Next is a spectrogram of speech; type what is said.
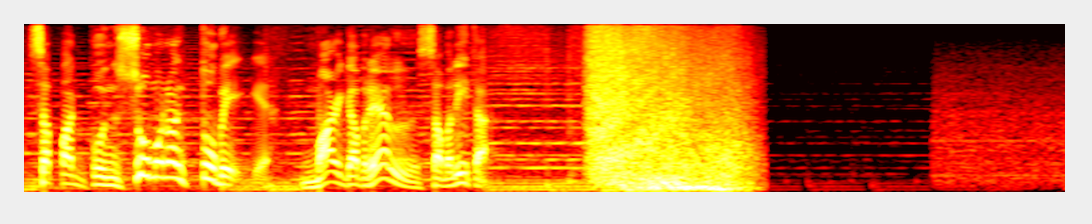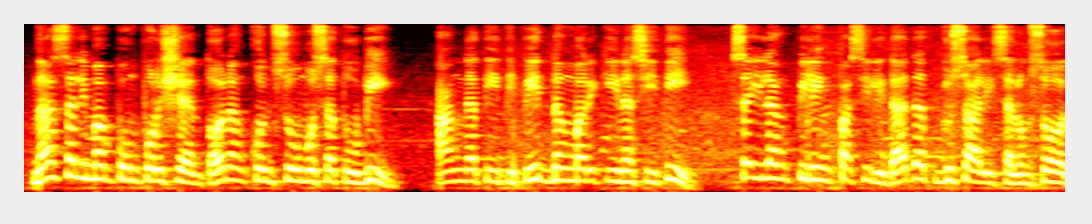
sa pagkonsumo ng tubig. Mar Gabriel sa balita. Nasa 50% ng konsumo sa tubig ang natitipid ng Marikina City sa ilang piling pasilidad at gusali sa lungsod.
